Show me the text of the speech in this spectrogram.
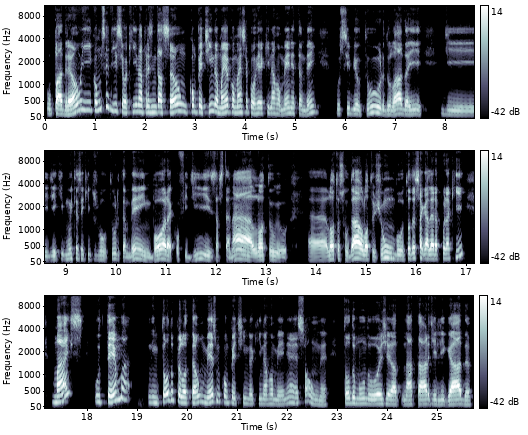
o padrão. E como você disse, eu aqui na apresentação, competindo, amanhã começa a correr aqui na Romênia também, o Sibiu Tour, do lado aí de, de equipe, muitas equipes Voltur também, Bora, Cofidis, Astana, Loto, uh, Loto Soldal, Loto Jumbo, toda essa galera por aqui, mas o tema em todo o pelotão, mesmo competindo aqui na Romênia, é só um, né? Todo mundo hoje na tarde ligado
